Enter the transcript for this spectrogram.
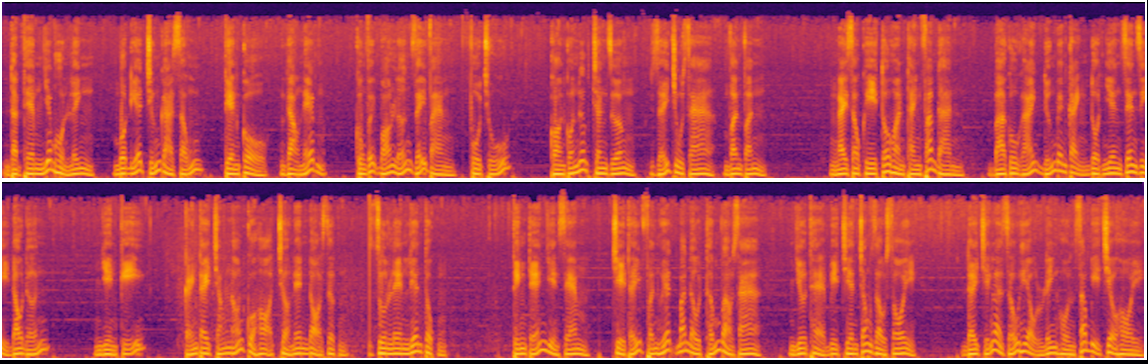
Đặt thêm nhiễm hồn linh, một đĩa trứng gà sống, tiền cổ, gạo nếp cùng với bó lớn giấy vàng, phù chú, còn có nước chân dương, giấy chu sa, vân vân. Ngay sau khi tôi hoàn thành pháp đàn, ba cô gái đứng bên cạnh đột nhiên rên rỉ đau đớn. Nhìn kỹ, cánh tay trắng nón của họ trở nên đỏ rực, run lên liên tục. Tinh tế nhìn xem, chỉ thấy phấn huyết bắt đầu thấm vào da, như thể bị chiên trong dầu sôi. Đây chính là dấu hiệu linh hồn sắp bị triệu hồi.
